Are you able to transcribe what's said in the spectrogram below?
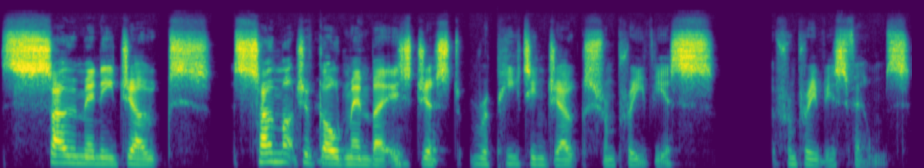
so many jokes so much of goldmember is just repeating jokes from previous from previous films,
